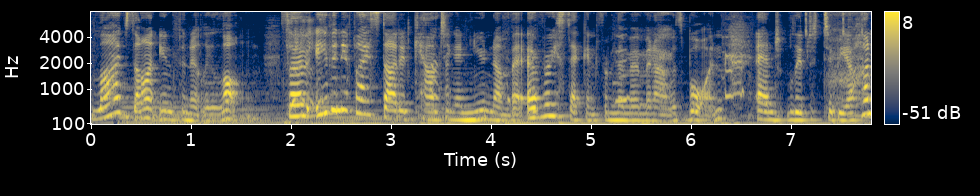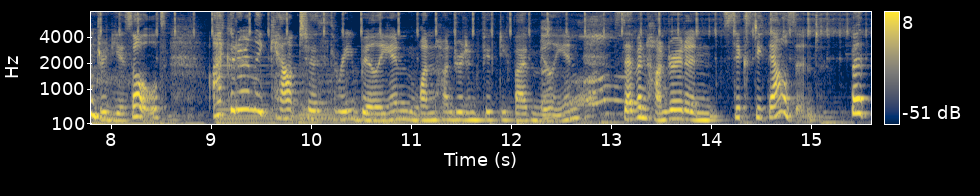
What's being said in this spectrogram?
lives aren't infinitely long. So even if I started counting a new number every second from the moment I was born and lived to be 100 years old, I could only count to 3,155,760,000. But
